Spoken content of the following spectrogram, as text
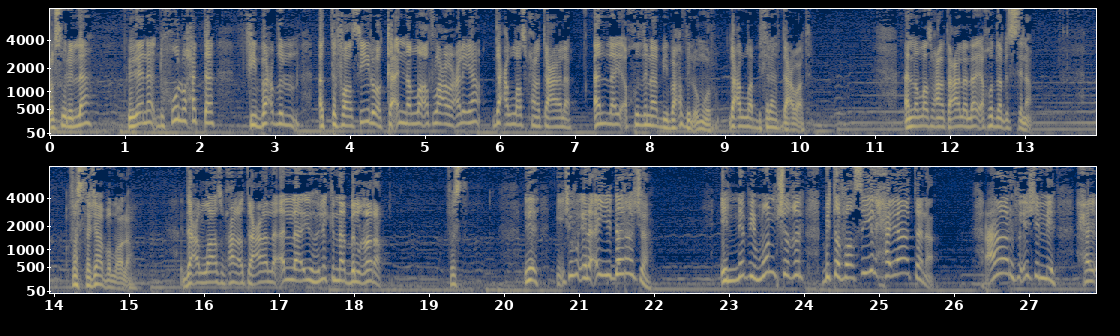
رسول الله لنا دخوله حتى في بعض التفاصيل وكأن الله أطلعه عليها. دعا الله سبحانه وتعالى ألا يأخذنا ببعض الأمور. دعا الله بثلاث دعوات. أن الله سبحانه وتعالى لا يأخذنا بالسنة فاستجاب الله له. دعا الله سبحانه وتعالى ألا يهلكنا بالغرق. فاست... شوف إلى أي درجة. النبي منشغل بتفاصيل حياتنا. عارف إيش اللي حي...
